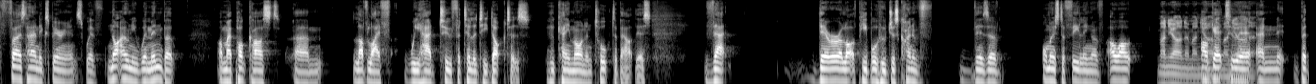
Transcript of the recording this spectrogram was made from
firsthand experience with not only women but on my podcast um, Love Life, we had two fertility doctors who came on and talked about this that there are a lot of people who just kind of there's a almost a feeling of oh I'll manana, manana, I'll get manana. to it and but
